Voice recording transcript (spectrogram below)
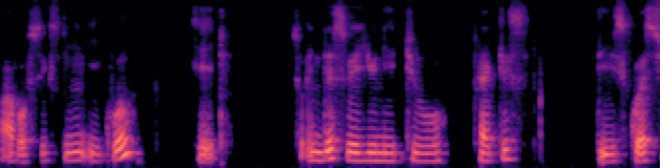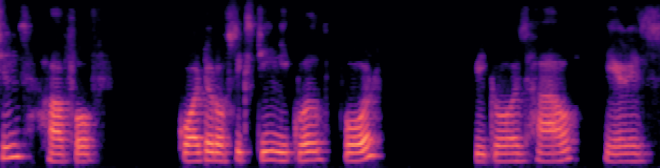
Half of 16 equal 8. So in this way, you need to practice these questions. Half of quarter of 16 equal 4 because how here is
